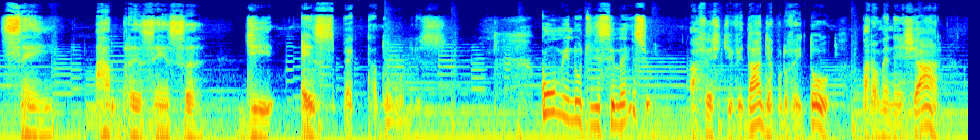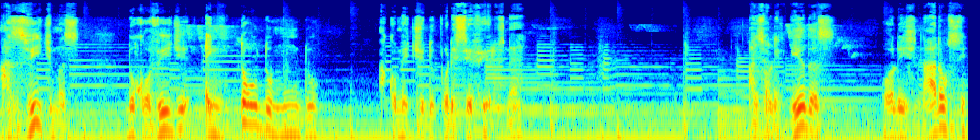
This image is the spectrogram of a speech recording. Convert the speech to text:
sem a presença de espectadores. Com um minuto de silêncio, a festividade aproveitou para homenagear as vítimas do Covid em todo o mundo acometido por esse vírus, né? As Olimpíadas originaram-se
